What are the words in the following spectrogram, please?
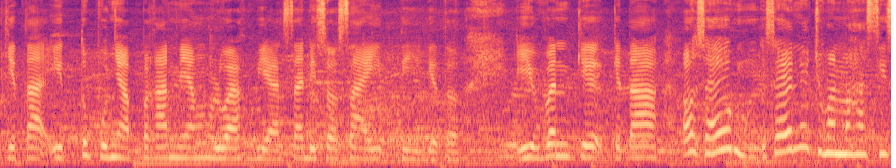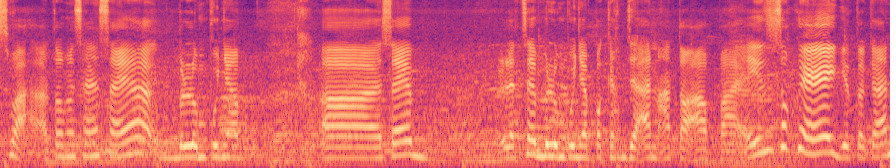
kita itu punya peran yang luar biasa di society gitu. Even kita, oh saya saya ini cuma mahasiswa atau misalnya saya belum punya, uh, saya let's say belum punya pekerjaan atau apa it's okay gitu kan.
